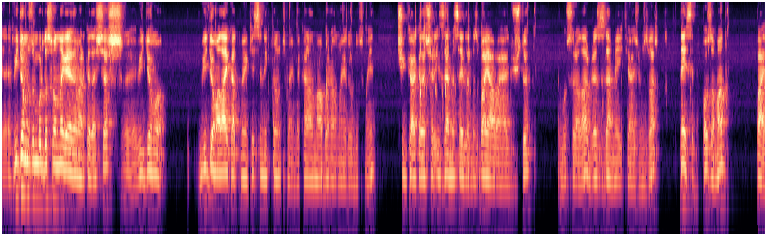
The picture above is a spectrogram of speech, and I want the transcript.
Videomuzun burada sonuna gelelim arkadaşlar. E, videomu videoma like atmayı kesinlikle unutmayın ve kanalıma abone olmayı da unutmayın. Çünkü arkadaşlar izlenme sayılarımız baya baya düştü. Bu sıralar biraz izlenmeye ihtiyacımız var. Neyse o zaman bay bay.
